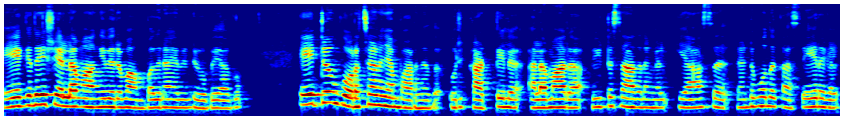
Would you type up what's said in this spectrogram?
ഏകദേശം എല്ലാം വാങ്ങി വരുമ്പോൾ അമ്പതിനായിരം രൂപയാകും. ഏറ്റവും കുറച്ചാണ് ഞാൻ പറഞ്ഞത്. ഒരു കട്ടിൽ അലമാര വീട്ടു സാധനങ്ങൾ ഗ്യാസ് രണ്ട് മൂന്ന് കസേരകൾ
